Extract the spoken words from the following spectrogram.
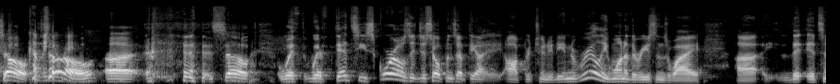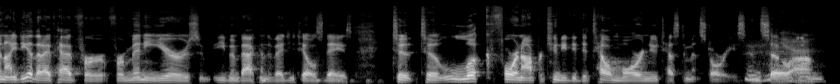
so come in your way. so uh, so with with Dead Sea Squirrels, it just opens up the uh, opportunity, and really one of the reasons why uh, th- it's an idea that I've had for for many years, even back in the VeggieTales days, to to look for an opportunity to tell more New Testament stories, and so Mhm. um,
